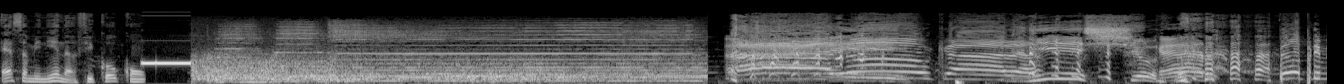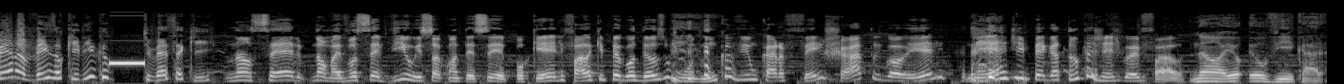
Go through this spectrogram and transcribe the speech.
Essa menina ficou com Bicho! Cara, Pela primeira vez eu queria que o tivesse aqui. não, sério. Não, mas você viu isso acontecer? Porque ele fala que pegou Deus e o mundo. Nunca vi um cara feio, chato igual ele, nerd e pegar tanta gente igual ele fala. Não, eu, eu vi, cara.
